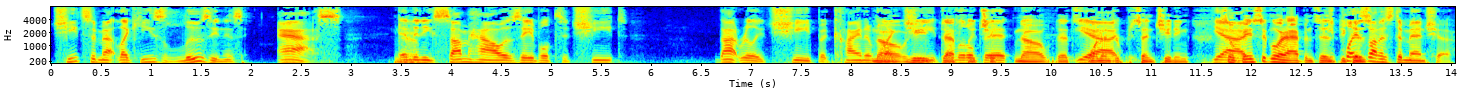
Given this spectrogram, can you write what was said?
cheats him out like he's losing his ass. Yeah. And then he somehow is able to cheat not really cheat, but kind of no like he cheat a little bit. no that's Yeah. 100% cheating Yeah. so basically what happens is He because plays on his dementia,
